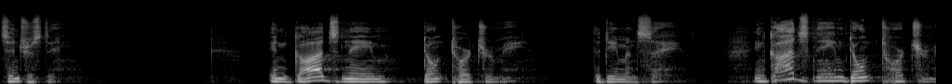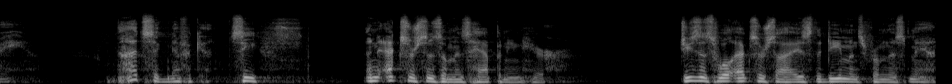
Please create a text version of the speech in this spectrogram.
It's interesting. In God's name, don't torture me, the demons say. In God's name, don't torture me. That's significant. See, an exorcism is happening here. Jesus will exorcise the demons from this man.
